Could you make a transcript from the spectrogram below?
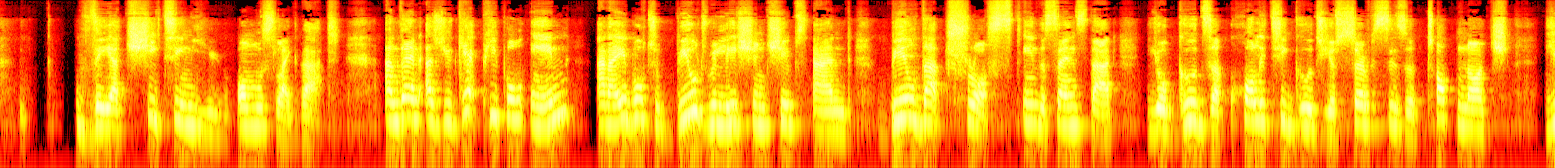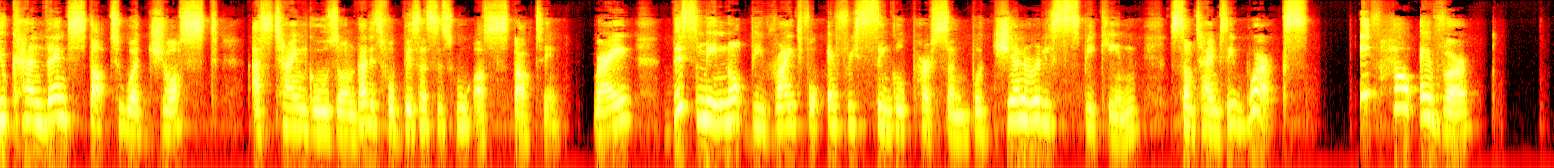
they are cheating you, almost like that. And then as you get people in and are able to build relationships and build that trust in the sense that your goods are quality goods, your services are top notch, you can then start to adjust as time goes on. That is for businesses who are starting, right? This may not be right for every single person, but generally speaking, sometimes it works. If, however,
